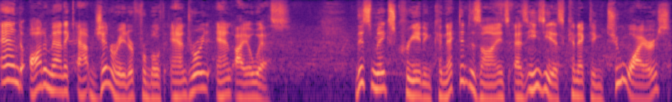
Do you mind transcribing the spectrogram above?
and automatic app generator for both Android and iOS. This makes creating connected designs as easy as connecting two wires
